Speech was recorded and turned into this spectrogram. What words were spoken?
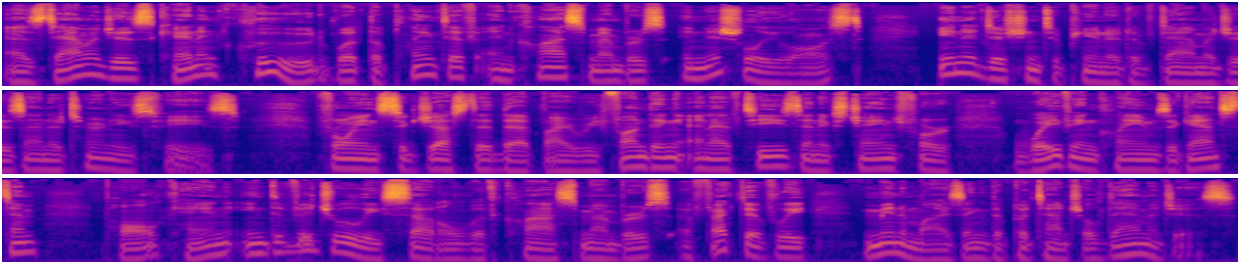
as damages can include what the plaintiff and class members initially lost, in addition to punitive damages and attorney's fees. Freund suggested that by refunding NFTs in exchange for waiving claims against him, Paul can individually settle with class members, effectively minimizing the potential damages.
